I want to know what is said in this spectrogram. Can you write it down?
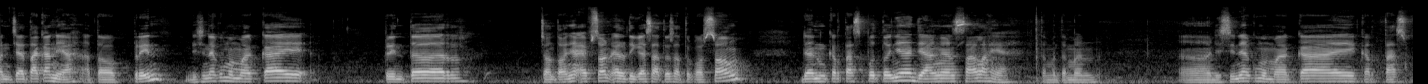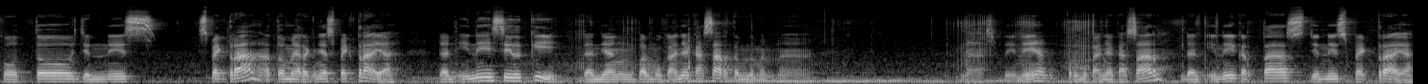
pencetakan ya atau print. Di sini aku memakai printer contohnya Epson L3110 dan kertas fotonya jangan salah ya, teman-teman. Uh, di sini aku memakai kertas foto jenis Spectra atau mereknya Spectra ya dan ini silky dan yang permukaannya kasar teman-teman. Nah. Nah seperti ini yang permukaannya kasar dan ini kertas jenis spektra ya.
